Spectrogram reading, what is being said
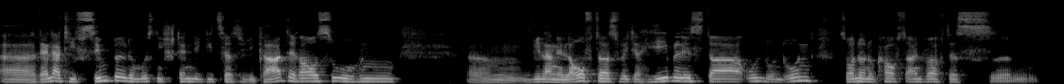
äh, relativ simpel. Du musst nicht ständig die Zertifikate raussuchen. Ähm, wie lange läuft das? Welcher Hebel ist da? Und, und, und. Sondern du kaufst einfach das ähm,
